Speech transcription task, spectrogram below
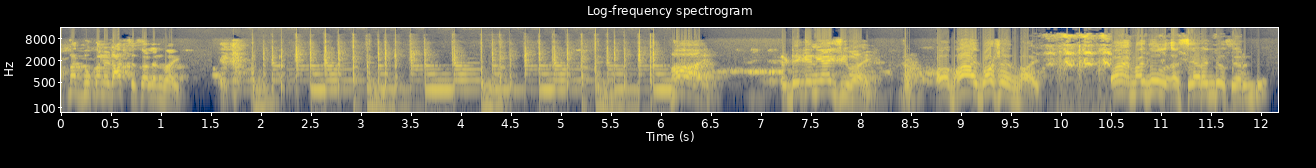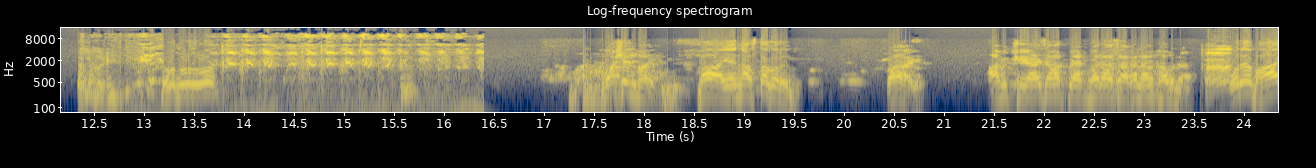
আপনার দোকানে ডাকছে চলেন ভাই। ভাই ডেকে নিয়ে আইছি ভাই। ও ভাই বসেন ভাই। মাজুল চেয়ার আনতে দৌড়ো দৌড়ো দৌড়ো বসেন ভাই। ভাই নাস্তা করেন। ভাই আমি খেয়ে আছি আমার পেট ভরা আছে এখন আমি খাব না। ওরে ভাই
